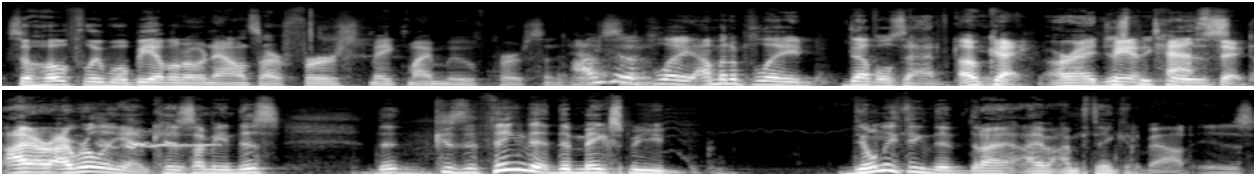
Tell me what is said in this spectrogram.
so hopefully we'll be able to announce our first make my move person. Here I'm gonna play. I'm gonna play devil's advocate. Okay. here, all right. Just Fantastic. because I, I really am. Because I mean this, because the, thing that, that makes me, the only thing that, that I, I, I'm thinking about is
